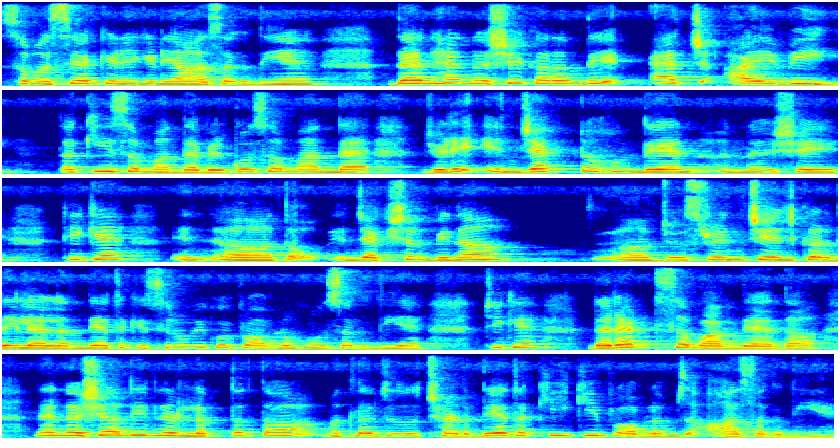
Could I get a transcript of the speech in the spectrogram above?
ਸਮੱਸਿਆ ਕਿਹੜੀਆਂ ਕਿਹੜੀਆਂ ਆ ਸਕਦੀਆਂ ਦੈਨ ਹੈ ਨਸ਼ੇ ਕਰਨ ਦੇ HIV ਦਾ ਕੀ ਸੰਬੰਧ ਹੈ? ਬਿਲਕੁਲ ਸੰਬੰਧ ਹੈ, ਜਿਹੜੇ ਇੰਜੈਕਟ ਹੁੰਦੇ ਹਨ ਨਸ਼ੇ, ਠੀਕ ਹੈ? ਇਨ- ਤਾਂ ਇੰਜੈਕਸ਼ਨ ਬਿਨਾ ਜੋ ਸਟ੍ਰਿੰਗ ਚੇਂਜ ਕਰਦੇ ਹੀ ਲੈ ਲੈਂਦੇ ਆ, ਤਾਂ ਕਿਸੇ ਨੂੰ ਵੀ ਕੋਈ ਪ੍ਰੋਬਲਮ ਹੋ ਸਕਦੀ ਹੈ, ਠੀਕ ਹੈ? ਡਾਇਰੈਕਟ ਸੰਬੰਧ ਹੈ ਇਹਦਾ। ਤੇ ਨਸ਼ਾ ਦੀ ਨਿਰਲਿਪਤਤਾ, ਮਤਲਬ ਜਦੋਂ ਛੱਡਦੇ ਆ, ਤਾਂ ਕੀ ਕੀ ਪ੍ਰੋਬਲਮਸ ਆ ਸਕਦੀਆਂ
